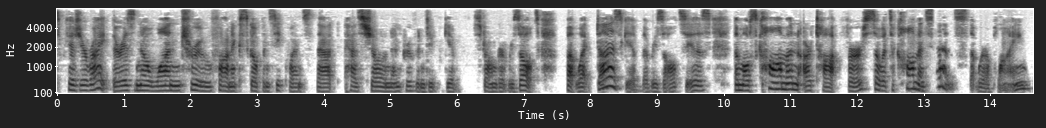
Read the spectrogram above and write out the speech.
because you're right. There is no one true phonics scope and sequence that has shown and proven to give stronger results. But what does give the results is the most common are taught first. So it's a common sense that we're applying.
